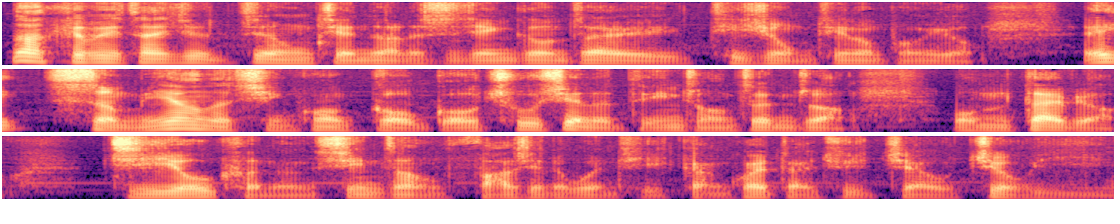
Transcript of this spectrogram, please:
那可不可以在就这种简短的时间，跟我再提醒我们听众朋友，哎，什么样的情况狗狗出现了临床症状，我们代表极有可能心脏发现的问题，赶快带去交就医。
